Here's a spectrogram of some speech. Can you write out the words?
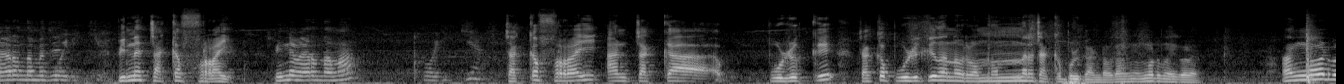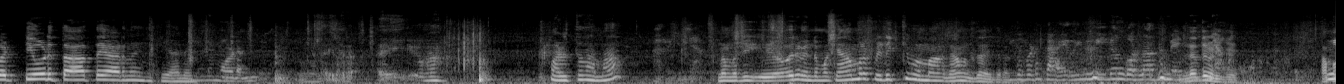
വേറെ എന്താ അമ്മച്ചി പിന്നെ ചക്ക ഫ്രൈ. പിന്നെ വേറെന്താ ചക്ക ഫ്രൈ ആൻഡ് ചക്ക പുഴുക്ക്. ചക്ക പുഴുക്ക് എന്ന് പറഞ്ഞ ഒരു ഒന്നൊന്നര ചക്ക പുഴുക്കുണ്ടോ അത് അങ്ങോട്ട് നോക്കിക്കോളെ. അങ്ങോട്ട് വെട്ടിയോട് താത്തയാണെന്ന് ഞാൻ പഴുത്തതമ്മ നമ്മക്ക് ഒരു മിനിറ്റ് അമ്മ ക്യാമറ പിടിക്കും അമ്മ. ഞാൻ. ഇല്ലത് പിടിക്കേ. അപ്പൊ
